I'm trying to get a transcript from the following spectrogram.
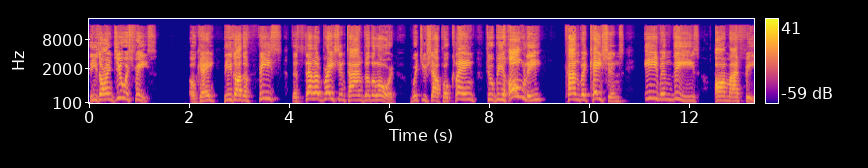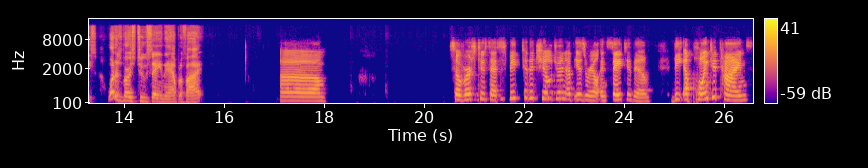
These aren't Jewish feasts. Okay? These are the feasts, the celebration times of the Lord which you shall proclaim to be holy convocations. Even these are my feasts. What does verse 2 say in the Amplified? Um, so verse 2 says, Speak to the children of Israel and say to them, The appointed times,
